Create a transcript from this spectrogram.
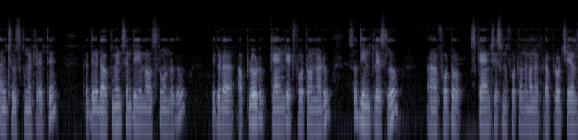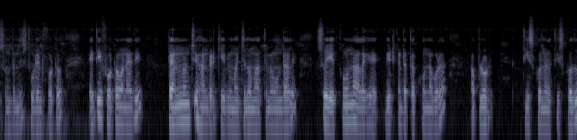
అని చూసుకున్నట్లయితే పెద్దగా డాక్యుమెంట్స్ అంటే ఏం అవసరం ఉండదు. ఇక్కడ అప్లోడ్ క్యాండిడేట్ ఫోటో అన్నాడు. సో దీని ప్లేస్లో ఫోటో స్కాన్ చేసిన ఫోటోని మనం ఇక్కడ అప్లోడ్ చేయాల్సి ఉంటుంది స్టూడెంట్ ఫోటో. అయితే ఈ ఫోటో అనేది టెన్ నుంచి హండ్రెడ్ కేబీ మధ్యలో మాత్రమే ఉండాలి. సో ఎక్కువ ఉన్నా అలాగే వీటికంటే తక్కువ ఉన్నా కూడా అప్లోడ్ తీసుకున్నది తీసుకోదు.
